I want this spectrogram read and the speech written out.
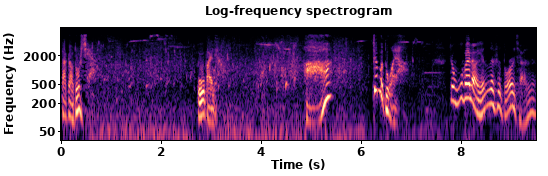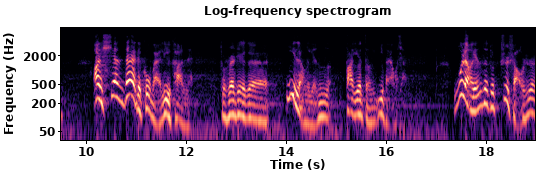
大概要多少钱？五百两。啊，这么多呀？这五百两银子是多少钱呢？按现在的购买力看呢？就说这个一两银子大约等于一百块钱，五两银子就至少是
